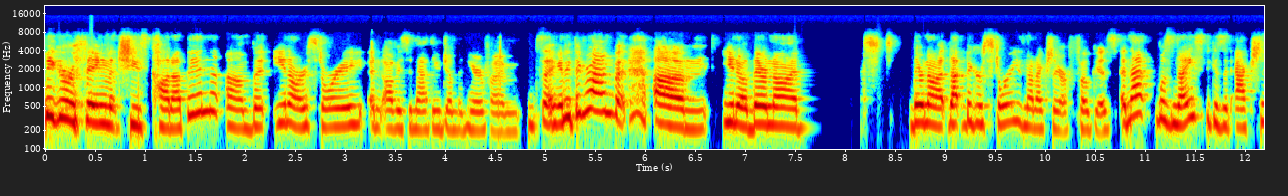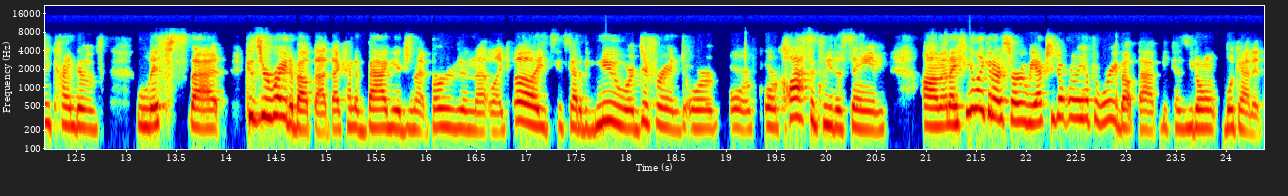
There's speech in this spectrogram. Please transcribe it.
bigger thing that she's caught up in. Um, but in our story, and obviously Matthew, jump in here if I'm saying anything wrong, but um, you know, they're not they're not that bigger story is not actually our focus and that was nice because it actually kind of lifts that because you're right about that that kind of baggage and that burden that like oh it's, it's got to be new or different or or or classically the same um, and i feel like in our story we actually don't really have to worry about that because you don't look at it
